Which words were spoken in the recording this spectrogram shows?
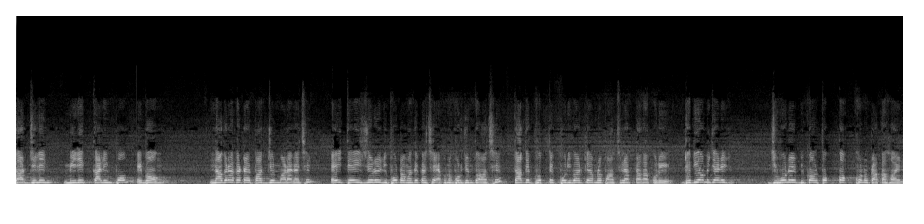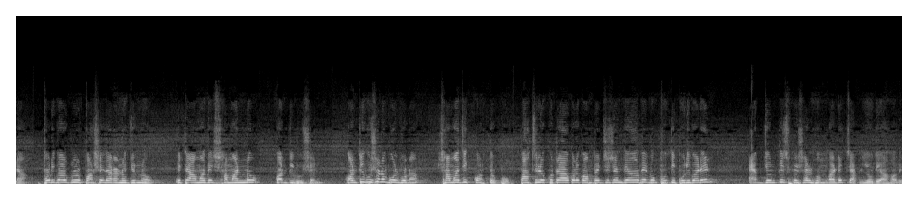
দার্জিলিং, মিরিক, কালিম্পং এবং নাগরাকাটায় পাঁচজন মারা গেছেন। এই তেইশ জনের রিপোর্ট আমাদের কাছে এখনও পর্যন্ত আছে। তাদের প্রত্যেক পরিবারকে আমরা পাঁচ লাখ টাকা করে, যদিও আমি জানি জীবনের বিকল্প কখনো টাকা হয় না। পরিবারগুলোর পাশে দাঁড়ানোর জন্য এটা আমাদের সামান্য কন্ট্রিবিউশন কন্ট্রিবিউশনও বলব না, সামাজিক কর্তব্য। পাঁচ লক্ষ টাকা করে কম্পেনসেশন দেওয়া হবে এবং প্রতি পরিবারের একজনকে স্পেশাল হোমগার্ডের চাকরিও দেওয়া হবে।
